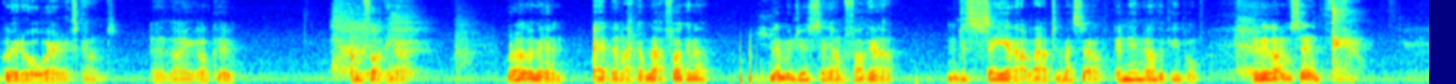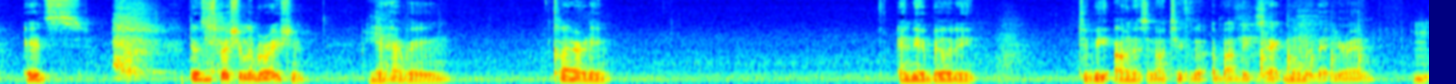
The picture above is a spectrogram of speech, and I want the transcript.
greater awareness comes. And it's like, okay, I'm fucking up. Rather than acting like I'm not fucking up, let me just say I'm fucking up. Me just say it out loud to myself and then other people. And then all of a sudden, it's there's a special liberation in having clarity and the ability to be honest and articulate about the exact moment that you're in. Hmm.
